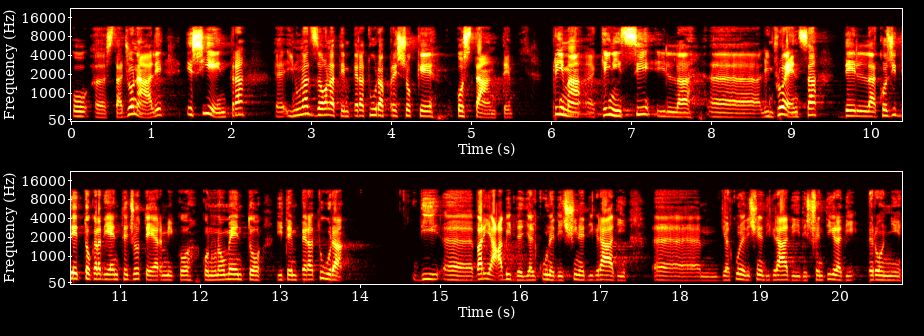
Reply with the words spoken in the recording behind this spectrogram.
o eh, stagionale e si entra eh, in una zona a temperatura pressoché costante, prima eh, che inizi eh, l'influenza del cosiddetto gradiente geotermico con un aumento di temperatura di eh, variabili di alcune decine di gradi, eh, di alcune decine di gradi di centigradi per ogni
